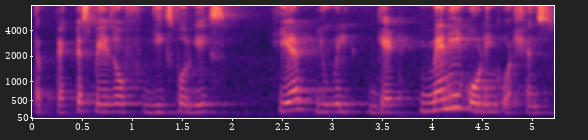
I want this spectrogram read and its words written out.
the practice page of GeeksforGeeks. Here you will get many coding questions.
